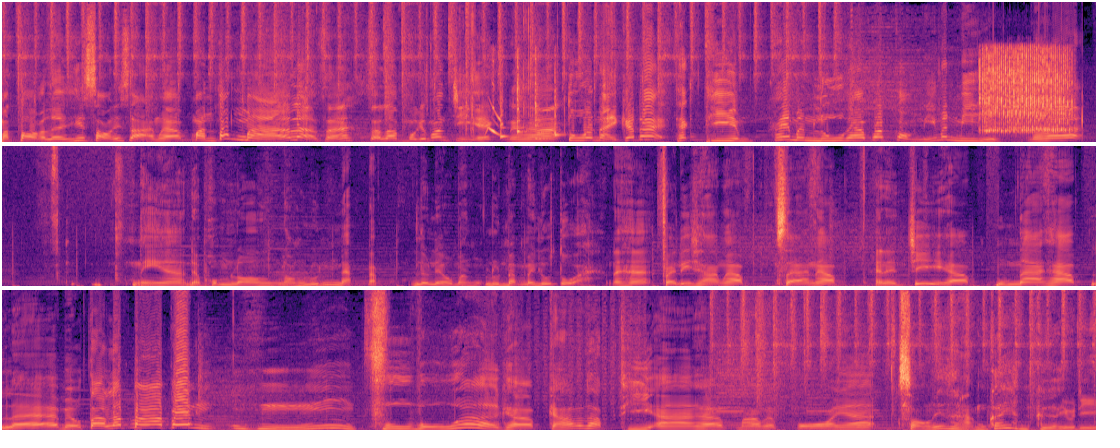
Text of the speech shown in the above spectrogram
มาต่อกันเลยที่ซองที่สามครับ มันต้องมาแล้วล่ะนะสำหรับโปเกมอน GX นะฮะตัวไหนก็ได้แท็กทีมให้มันรู้ครับว่ากล่องนี้มันมีนะฮะ นี่ฮะเดี๋ยวผมลองลองลุ้นแบบแบบเร็วๆบ้างลุ้นแบบไม่รู้ตัวนะฮะไฟรี่ชามครับแซนครับ Energy ครับมุมหน้าครับ และเมลตันและมาเป็นฟูลโบเวอร์ครับการระดับ TR ครับมาแบบฟอยฮะสองที่3ก็ยังเกลืออยู่ดี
